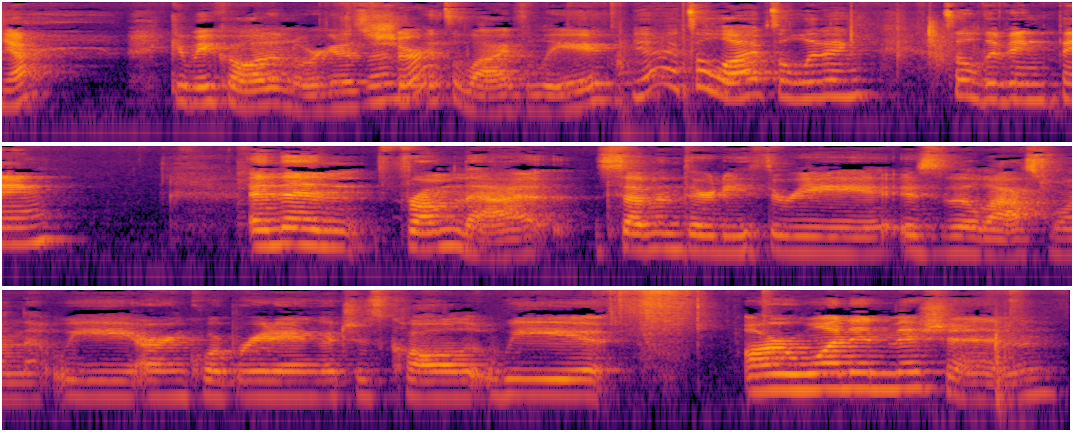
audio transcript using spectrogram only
Yeah. Can we call it an organism? Sure. It's lively. Yeah, it's alive. It's a living. It's a living thing. And then from that, 733 is the last one that we are incorporating, which is called We Are One in Mission.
